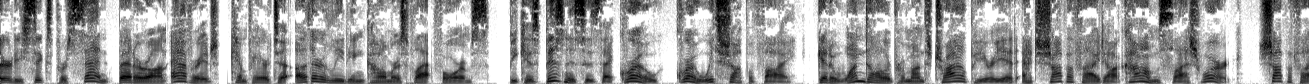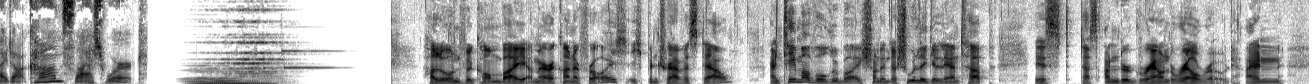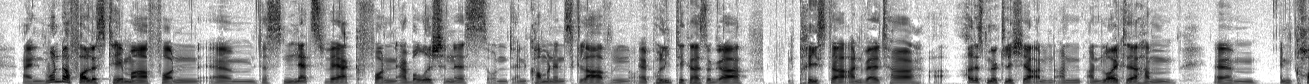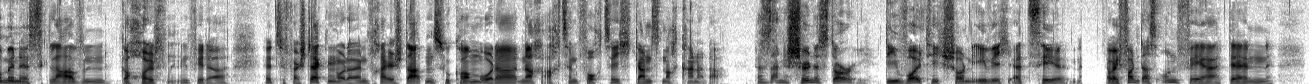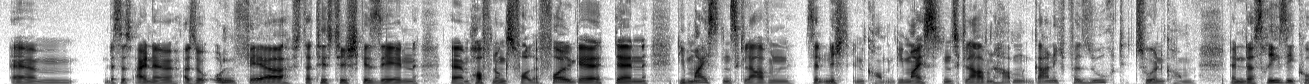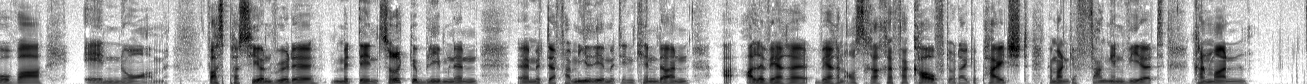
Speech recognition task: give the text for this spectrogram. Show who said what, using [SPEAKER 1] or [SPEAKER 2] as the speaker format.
[SPEAKER 1] 36% better on average compared to other leading commerce platforms because businesses that grow grow with Shopify. Get a $1 per month trial period at shopify.com/work. shopify.com/work.
[SPEAKER 2] Hallo und willkommen bei Amerikaner für euch. Ich bin Travis Dow. Ein Thema, worüber ich schon in der Schule gelernt habe, ist das Underground Railroad. Ein ein wundervolles Thema von ähm, das Netzwerk von Abolitionists und entkommenen Sklaven, äh, Politiker sogar, Priester, Anwälte, alles Mögliche an, an, an Leute haben ähm, entkommene Sklaven geholfen, entweder äh, zu verstecken oder in freie Staaten zu kommen oder nach 1850 ganz nach Kanada. Das ist eine schöne Story. Die wollte ich schon ewig erzählen. Aber ich fand das unfair, denn ähm, das ist eine, also unfair statistisch gesehen, ähm, hoffnungsvolle Folge, denn die meisten Sklaven sind nicht entkommen. Die meisten Sklaven haben gar nicht versucht zu entkommen, denn das Risiko war enorm. Was passieren würde mit den Zurückgebliebenen, äh, mit der Familie, mit den Kindern. Alle wäre, wären aus Rache verkauft oder gepeitscht. Wenn man gefangen wird, kann man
